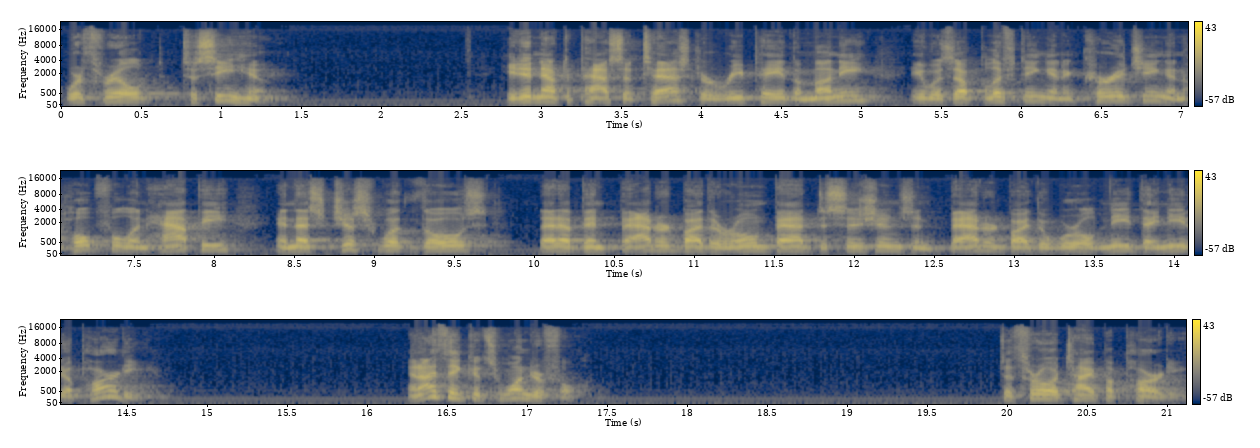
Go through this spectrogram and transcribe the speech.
were thrilled to see him. He didn't have to pass a test or repay the money. It was uplifting and encouraging and hopeful and happy. And that's just what those that have been battered by their own bad decisions and battered by the world need. They need a party. And I think it's wonderful to throw a type of party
